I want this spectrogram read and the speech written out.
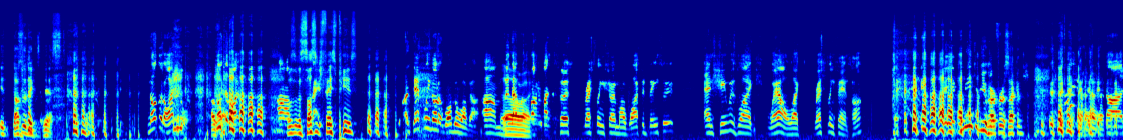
It does it exist? Not that I saw. Okay. Not that I. Um, Was it a sausage fest, Piers? Uh, definitely not at Wagga Wagga. Um, but Oh, that was right. kind of like the first wrestling show my wife had been to, and she was like, "Wow, like wrestling fans, huh?" Hey, Can we interview her for a second? uh,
